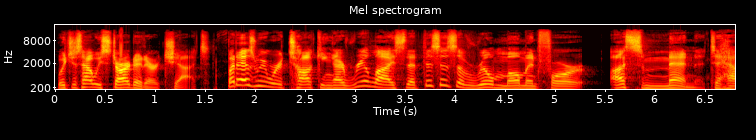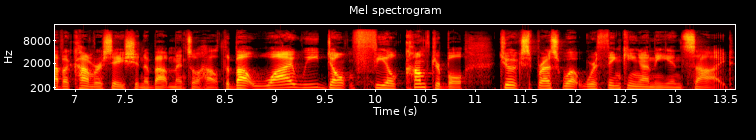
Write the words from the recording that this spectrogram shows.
which is how we started our chat. But as we were talking, I realized that this is a real moment for us men to have a conversation about mental health, about why we don't feel comfortable to express what we're thinking on the inside.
